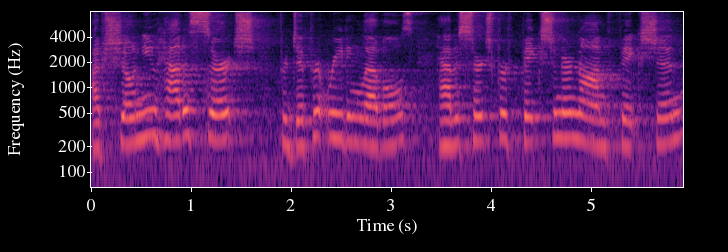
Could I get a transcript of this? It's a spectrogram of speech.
I've shown you how to search for different reading levels, how to search for fiction or nonfiction.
